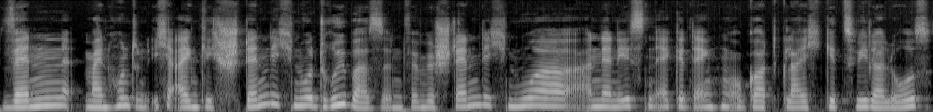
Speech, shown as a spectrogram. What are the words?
wenn mein Hund und ich eigentlich ständig nur drüber sind, wenn wir ständig nur an der nächsten Ecke denken, oh Gott, gleich geht's wieder los.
